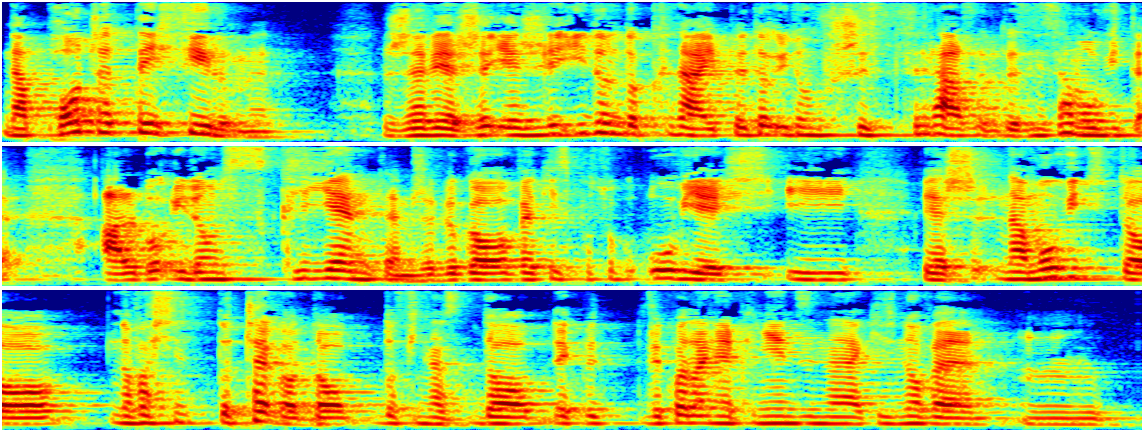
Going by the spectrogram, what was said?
na poczet tej firmy. Że wiesz, że jeżeli idą do knajpy, to idą wszyscy razem, to jest niesamowite. Albo idą z klientem, żeby go w jakiś sposób uwieść i wiesz, namówić do, no właśnie do czego? Do, do, finans, do jakby wykładania pieniędzy na jakieś nowe mm,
